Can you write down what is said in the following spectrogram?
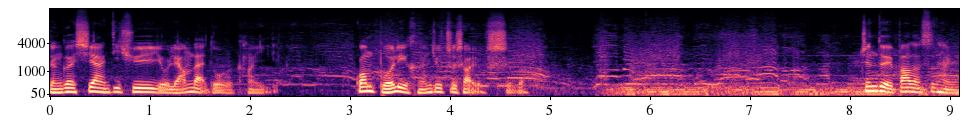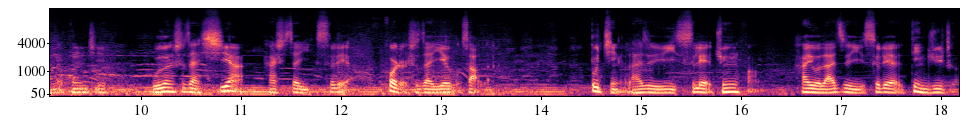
整个西岸地区有两百多个抗议点，光伯利恒就至少有十个。针对巴勒斯坦人的攻击，无论是在西岸，还是在以色列，或者是在耶路撒冷，不仅来自于以色列军方，还有来自以色列定居者。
